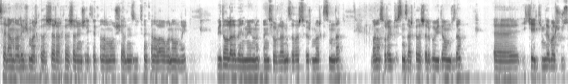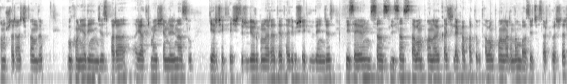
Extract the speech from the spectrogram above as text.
Selamünaleyküm arkadaşlar. Arkadaşlar öncelikle kanalıma hoş geldiniz. Lütfen kanala abone olmayı, videoları beğenmeyi unutmayın. Sorularınız da varsa yorumlar kısmından bana sorabilirsiniz arkadaşlar. Bu videomuzda e, 2 Ekim'de başvuru sonuçları açıklandı. Bu konuya değineceğiz. Para yatırma işlemleri nasıl gerçekleştiriliyor? Bunlara detaylı bir şekilde değineceğiz. Lise ön lisans, lisans taban puanları kaç ile kapattı? Bu taban puanlarından bahsedeceğiz arkadaşlar.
